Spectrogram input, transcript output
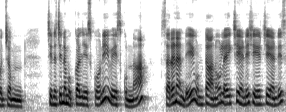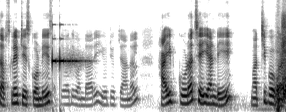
కొంచెం చిన్న చిన్న ముక్కలు చేసుకొని వేసుకున్నా. సరేనండి ఉంటాను. లైక్ చేయండి షేర్ చేయండి సబ్స్క్రైబ్ చేసుకోండి. Satyavathi Vandari YouTube channel. Hype కూడా చేయండి. మర్చిపోకండి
